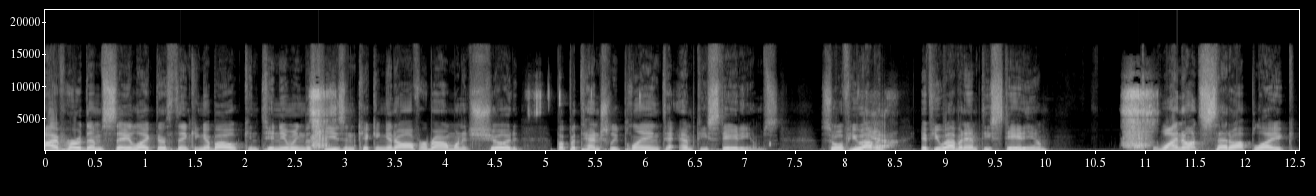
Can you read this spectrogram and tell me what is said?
I've heard them say like they're thinking about continuing the season, kicking it off around when it should, but potentially playing to empty stadiums. So if you have Yeah. an if you have an empty stadium, why not set up like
